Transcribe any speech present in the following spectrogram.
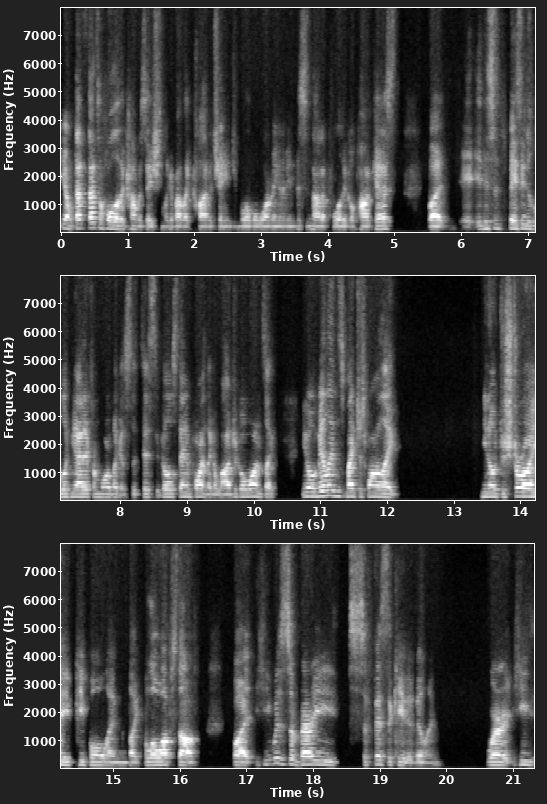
you know that's that's a whole other conversation, like about like climate change and global warming. And I mean, this is not a political podcast, but it, it, this is basically just looking at it from more like a statistical standpoint, like a logical one. It's like you know, villains might just want to like you know, destroy people and like blow up stuff. But he was a very sophisticated villain where he,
